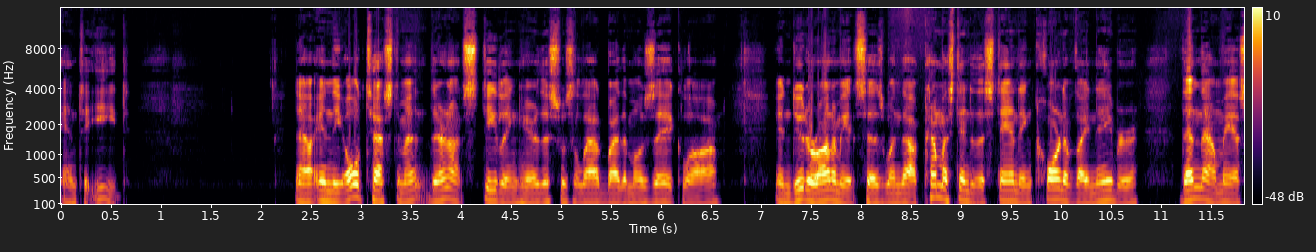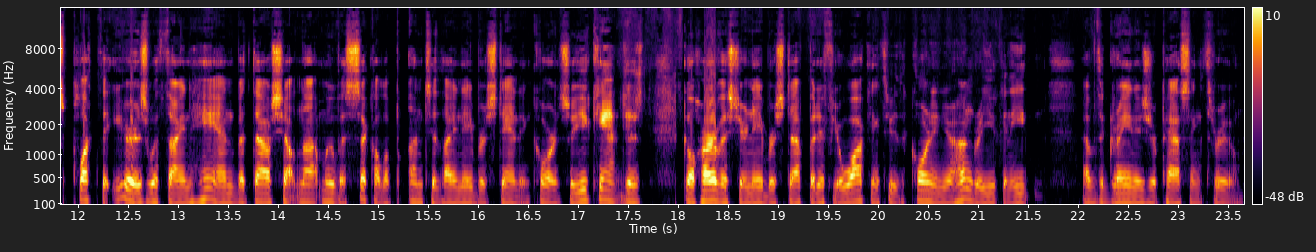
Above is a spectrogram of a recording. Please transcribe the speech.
and to eat. Now, in the Old Testament, they're not stealing here. This was allowed by the Mosaic law. In Deuteronomy, it says, When thou comest into the standing corn of thy neighbor, then thou mayest pluck the ears with thine hand, but thou shalt not move a sickle unto thy neighbor's standing corn. So you can't just go harvest your neighbor's stuff, but if you're walking through the corn and you're hungry, you can eat of the grain as you're passing through.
